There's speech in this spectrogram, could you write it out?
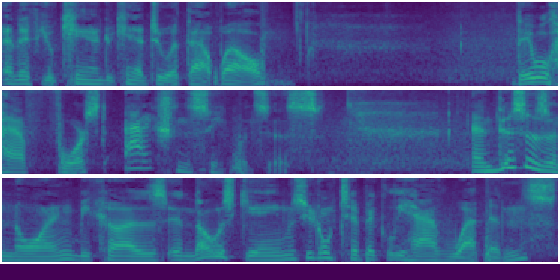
and if you can, you can't do it that well. They will have forced action sequences. And this is annoying because in those games, you don't typically have weapons.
